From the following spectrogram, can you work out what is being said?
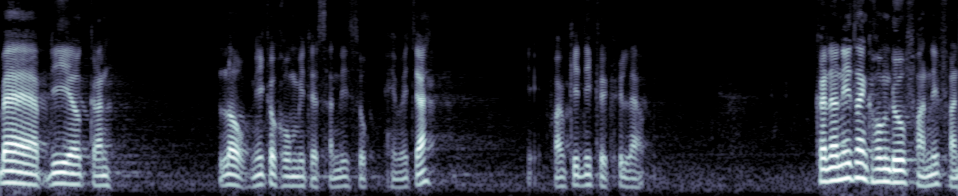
แบบเดียวกัน โลกนี้ก็คงมีแต่สันติสุขเห็นไหมจ๊ะ ความคิดนี้เกิดขึ้นแล้วขณะนี้ท่านคงดูฝันในฝัน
